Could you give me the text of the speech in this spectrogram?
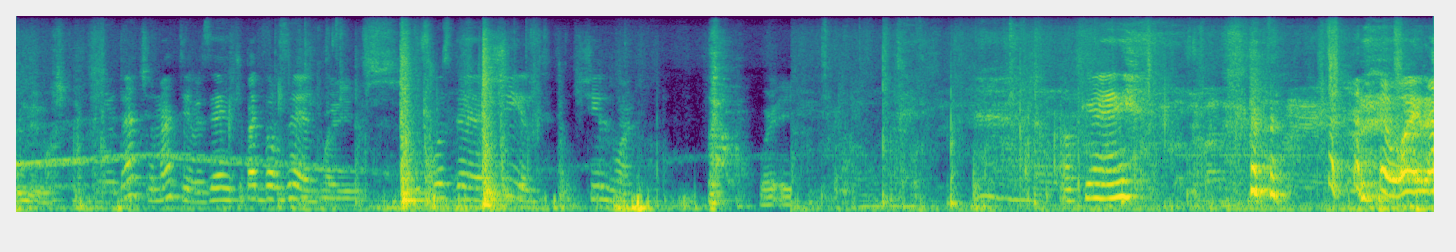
אני יודעת, שמעתי, אבל זה כיפת ברזל. This was the shield, shield one. אוקיי. וואלה.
